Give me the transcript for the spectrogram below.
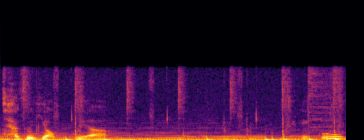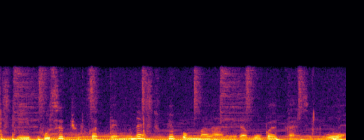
자극이 없고요. 그리고 이 보습 효과 때문에 두피뿐만 아니라 모발까지도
